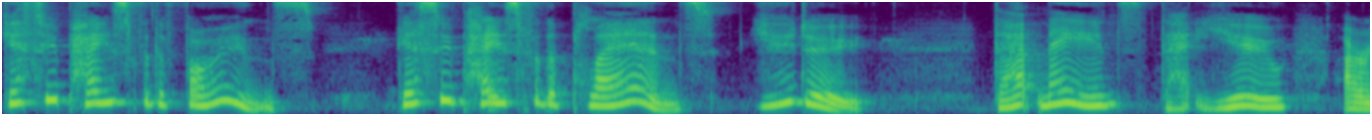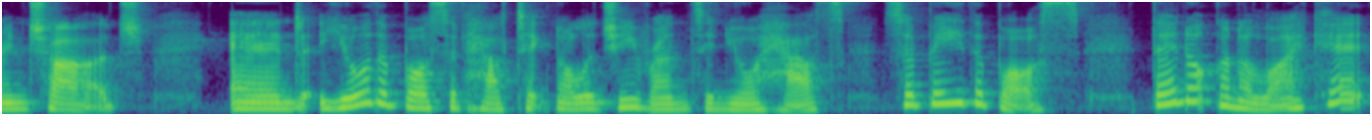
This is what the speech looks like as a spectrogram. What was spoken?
Guess who pays for the phones? Guess who pays for the plans? You do. That means that you are in charge and you're the boss of how technology runs in your house. So be the boss. They're not going to like it,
